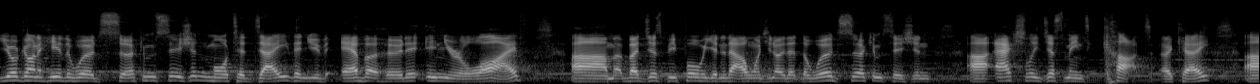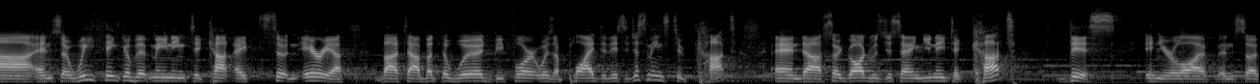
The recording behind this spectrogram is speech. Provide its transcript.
you're going to hear the word circumcision more today than you've ever heard it in your life. Um, but just before we get into that, I want you to know that the word circumcision uh, actually just means cut, okay? Uh, and so we think of it meaning to cut a certain area, but, uh, but the word before it was applied to this, it just means to cut. And uh, so God was just saying, you need to cut this in your life. And so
